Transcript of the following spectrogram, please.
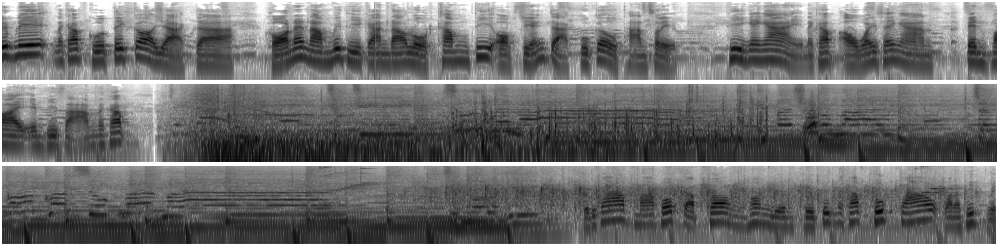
ลิปนี้นะครับครูติ๊กก็อยากจะขอแนะนำวิธีการดาวน์โหลดคำที่ออกเสียงจาก Google Translate ที่ง่ายๆนะครับเอาไว้ใช้งานเป็นไฟล์ MP3 นะครับสุดเวลาเปิดช่องมาจะพ สวัสดีครับ มาพบกับช่องห้องเรียนครูติ๊กนะครับ ทุกเช้าวันอาทิตย์เว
